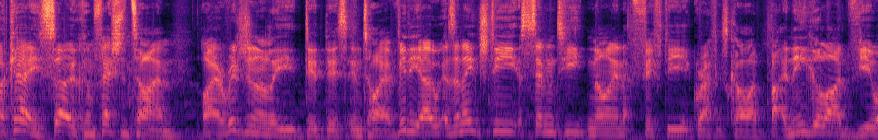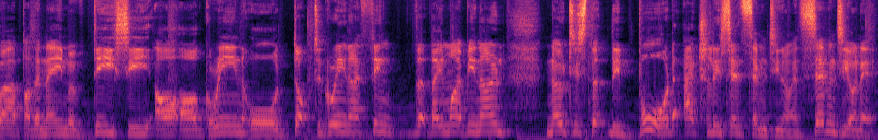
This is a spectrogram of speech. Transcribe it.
Okay, so confession time. I originally did this entire video as an HD 7950 graphics card, but an eagle-eyed viewer by the name of DCRR Green or Dr. Green, I think that they might be known, noticed that the board actually said 7970 on it.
